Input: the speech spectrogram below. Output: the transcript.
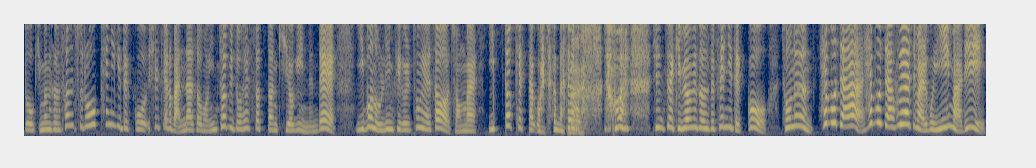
또 김영선 선수로 팬이기도 했고 실제로 만나서 뭐 인터뷰도 했었던 기억이 있는데 이번 올림픽을 통해서 정말 입덕했다고 하잖아요. 정말 진짜 김영희 선수 팬이 됐고 저는 해보자 해보자 후회하지 말고 이 말이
